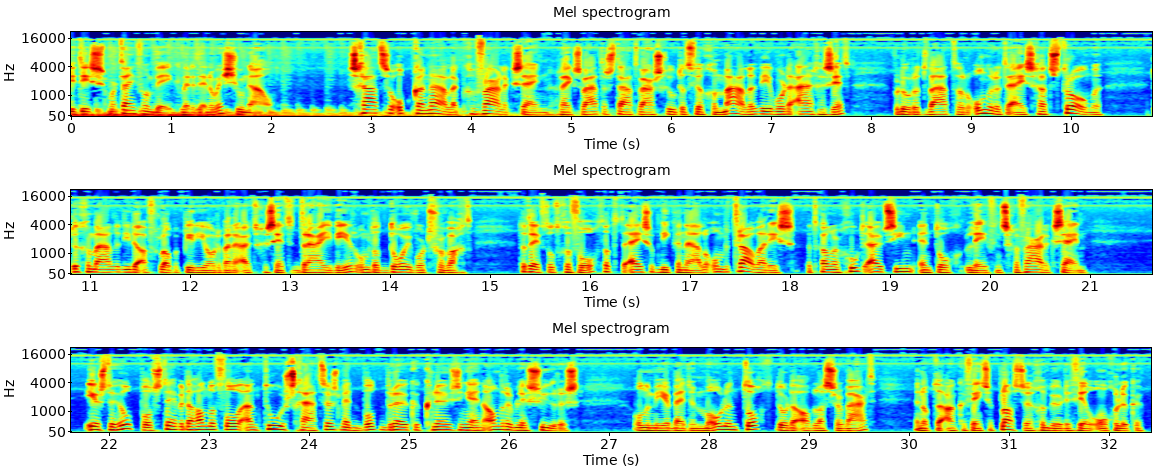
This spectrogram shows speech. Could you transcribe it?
Dit is Martijn van Beek met het NOS-journaal. Schaatsen op kanalen gevaarlijk zijn. Rijkswaterstaat waarschuwt dat veel gemalen weer worden aangezet... waardoor het water onder het ijs gaat stromen. De gemalen die de afgelopen periode waren uitgezet draaien weer... omdat dooi wordt verwacht. Dat heeft tot gevolg dat het ijs op die kanalen onbetrouwbaar is. Het kan er goed uitzien en toch levensgevaarlijk zijn. Eerste hulpposten hebben de handen vol aan toerschaatsers... met botbreuken, kneuzingen en andere blessures... Onder meer bij de molentocht door de Alblasserwaard en op de Ankerveense plassen gebeurden veel ongelukken.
